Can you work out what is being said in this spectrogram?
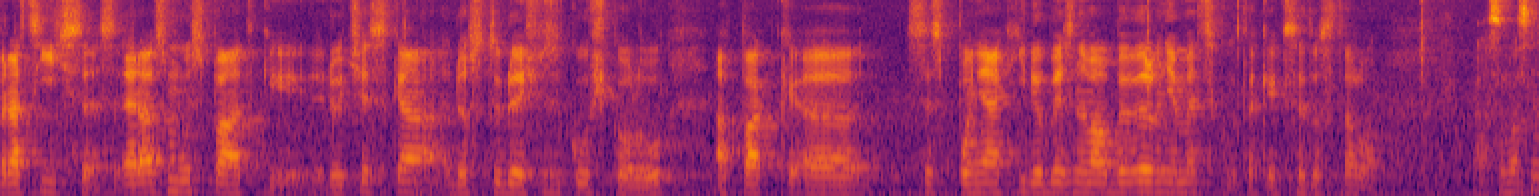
Vracíš se z Erasmu zpátky do Česka, dostuduješ vysokou školu a pak uh, se po nějaký době znova objevil v Německu. Tak jak se to stalo? Já jsem vlastně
